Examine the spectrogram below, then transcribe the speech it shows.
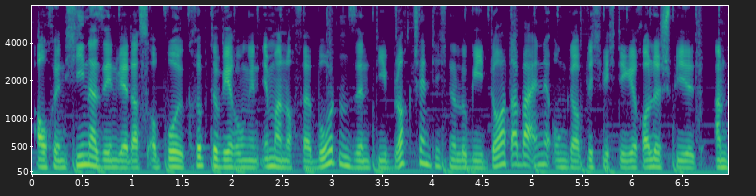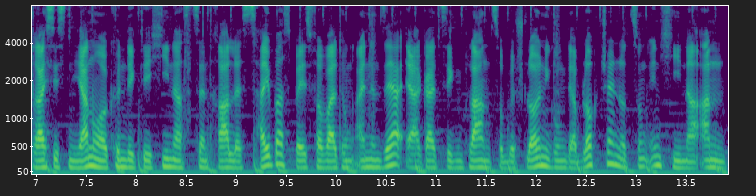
Auch in China sehen wir, dass obwohl Kryptowährungen immer noch verboten sind, die Blockchain-Technologie dort aber eine unglaublich wichtige Rolle spielt. Am 30. Januar kündigte Chinas zentrale Cyberspace-Verwaltung einen sehr ehrgeizigen Plan zur Beschleunigung der Blockchain-Nutzung in China an.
